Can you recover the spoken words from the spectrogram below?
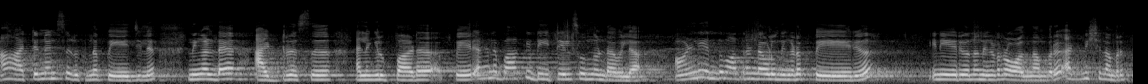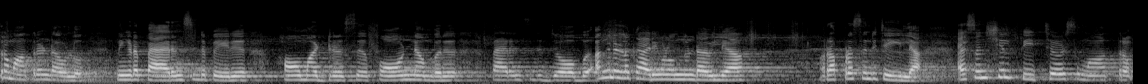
ആ അറ്റൻഡൻസ് എടുക്കുന്ന പേജിൽ നിങ്ങളുടെ അഡ്രസ്സ് അല്ലെങ്കിൽ ഉപ്പാട് പേര് അങ്ങനെ ബാക്കി ഡീറ്റെയിൽസ് ഒന്നും ഉണ്ടാവില്ല. ഓൺലി എന്ത് മാത്രമേ ഉണ്ടാവുള്ളൂ? നിങ്ങളുടെ പേര് ഇനി വരുന്ന നിങ്ങളുടെ റോൾ നമ്പർ അഡ്മിഷൻ നമ്പർ ഇത്ര മാത്രമേ ഉണ്ടാവുള്ളൂ നിങ്ങളുടെ പാരൻസിന്റെ പേര് ഹോം അഡ്രസ്സ് ഫോൺ നമ്പർ പാരൻസിന്റെ ജോബ് അങ്ങനെയുള്ള കാര്യങ്ങളൊന്നും ഉണ്ടാവില്ല റെപ്രസെന്റ് ചെയ്യില്ല. എസെൻഷ്യൽ ഫീച്ചേഴ്സ് മാത്രം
